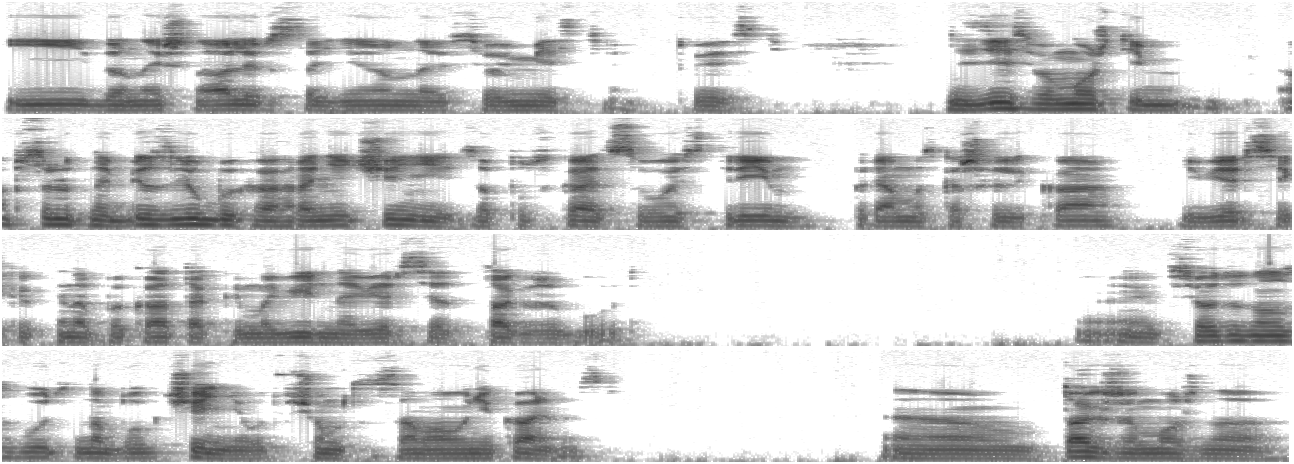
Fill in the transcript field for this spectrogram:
и Donation Alert соединенное все вместе. То есть Здесь вы можете абсолютно без любых ограничений запускать свой стрим прямо из кошелька. И версия как и на ПК, так и мобильная версия также будет. Э, Все это у нас будет на блокчейне, вот в чем-то сама уникальность. Э, также можно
